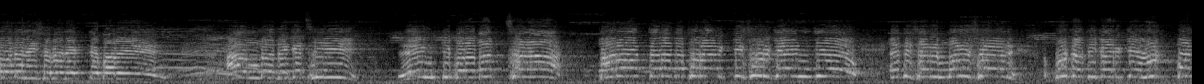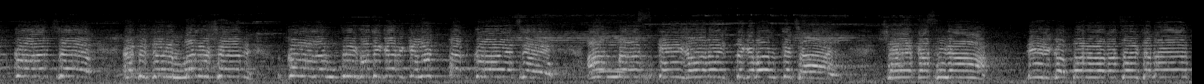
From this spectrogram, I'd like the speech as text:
মডেল হিসেবে দেখতে পারেন। আমরা দেখেছি লেংটি পরা চাই শেখ হাসিনা দীর্ঘ পনেরো বছর যাবৎ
